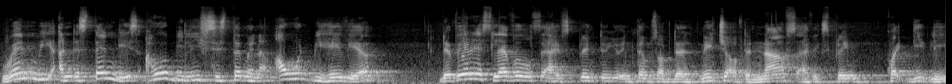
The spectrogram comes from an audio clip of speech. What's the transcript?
when we understand this, our belief system and our behavior, the various levels I have explained to you in terms of the nature of the nerves, I've explained quite deeply.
